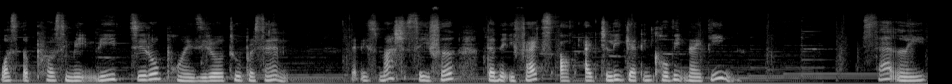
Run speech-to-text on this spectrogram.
was approximately 0.02%. That is much safer than the effects of actually getting COVID 19. Sadly,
